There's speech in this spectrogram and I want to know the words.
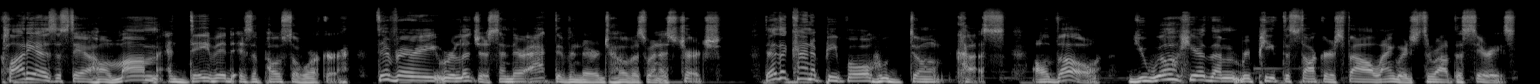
Claudia is a stay at home mom, and David is a postal worker. They're very religious and they're active in their Jehovah's Witness church. They're the kind of people who don't cuss, although you will hear them repeat the stalker's foul language throughout the series.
